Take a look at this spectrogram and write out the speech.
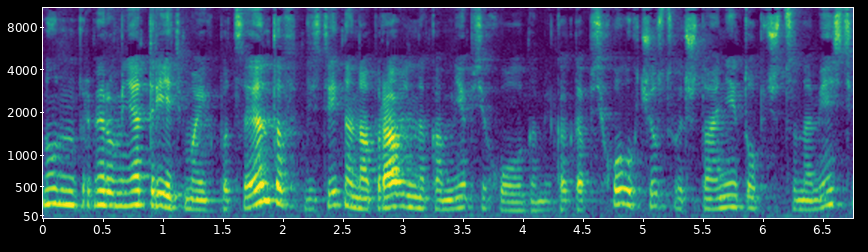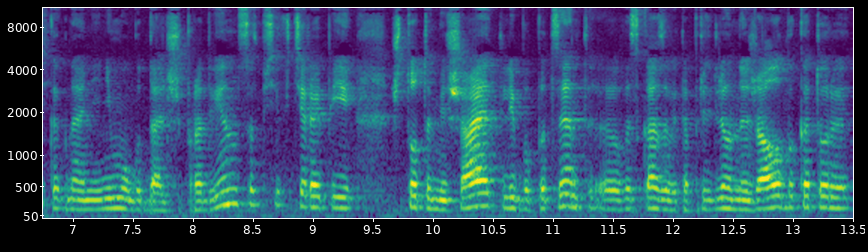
Ну, например, у меня треть моих пациентов действительно направлена ко мне психологами. Когда психолог чувствует, что они топчутся на месте, когда они не могут дальше продвинуться в психотерапии, что-то мешает, либо пациент э, высказывает определенные жалобы, которые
